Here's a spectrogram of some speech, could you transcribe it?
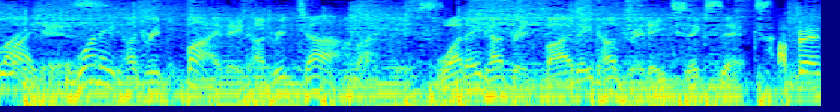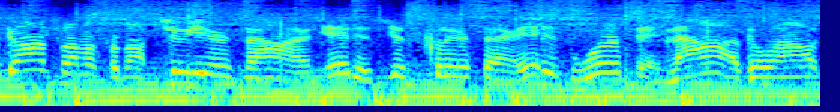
Leykis. 1-800-5800-TOM. 1-800-5800-866. I've been gone from it for about two years now, and it is just clear saying it is worth it. Now I go out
